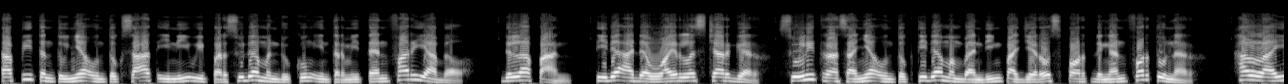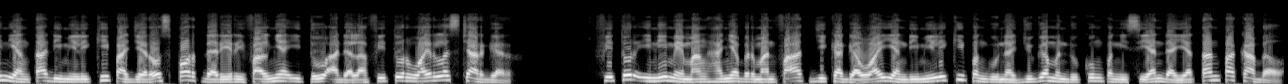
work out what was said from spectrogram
Tapi tentunya untuk saat ini wiper sudah mendukung intermittent variabel. 8. Tidak ada wireless charger. Sulit rasanya untuk tidak membanding Pajero Sport dengan Fortuner. Hal lain yang tak dimiliki Pajero Sport dari rivalnya itu adalah fitur wireless charger. Fitur ini memang hanya bermanfaat jika gawai yang dimiliki pengguna juga mendukung pengisian daya tanpa kabel.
